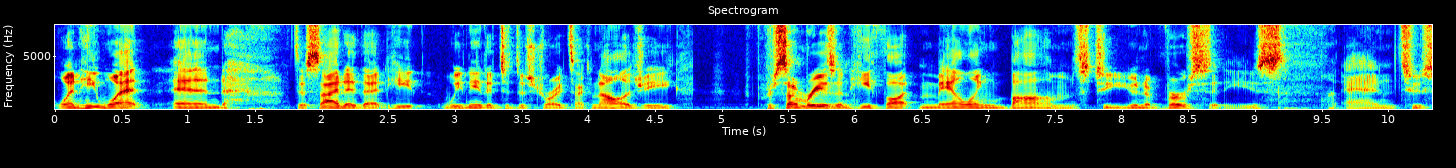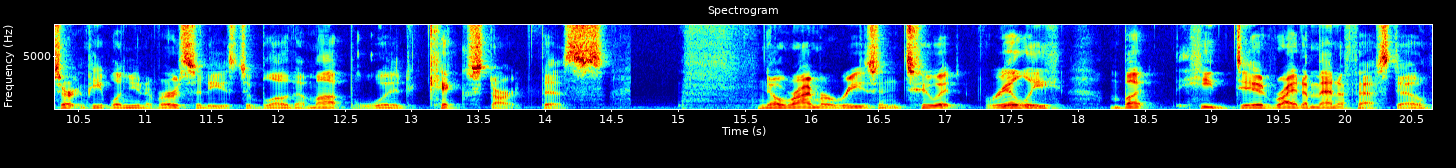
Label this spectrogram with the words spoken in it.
When he went and decided that he we needed to destroy technology, for some reason, he thought mailing bombs to universities and to certain people in universities to blow them up would kickstart this. No rhyme or reason to it, really, but he did write a manifesto,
